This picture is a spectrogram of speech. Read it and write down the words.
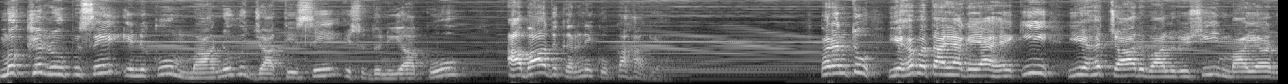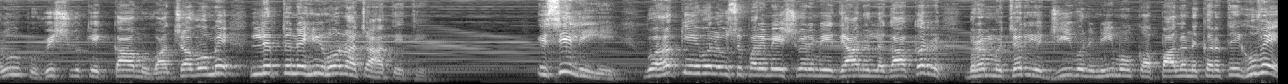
मुख्य रूप से इनको मानव जाति से इस दुनिया को आबाद करने को कहा गया। परंतु यह बताया गया है कि यह चार बाल ऋषि माया रूप विश्व के काम वांछाओं में लिप्त नहीं होना चाहते थे। इसीलिए वह केवल उस परमेश्वर में ध्यान लगाकर ब्रह्मचर्य जीवन नियमों का पालन करते हुए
